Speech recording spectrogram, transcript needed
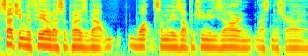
searching the field, I suppose, about what some of these opportunities are in Western Australia?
